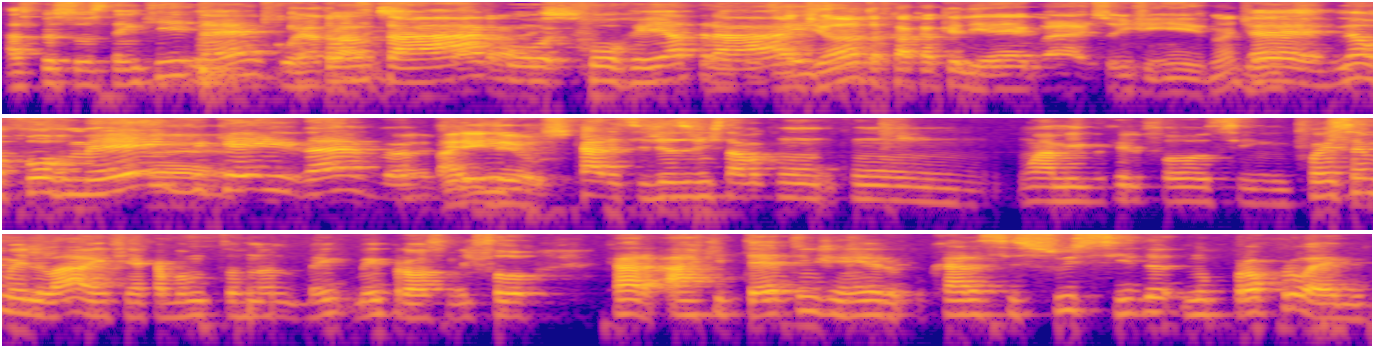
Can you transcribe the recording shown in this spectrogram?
As pessoas têm que né, correr plantar, atrás. correr atrás. Não adianta ficar com aquele ego, ah, sou engenheiro, não adianta. É, não, formei, é. fiquei, né? É, virei aí, Deus. Cara, esses dias a gente tava com, com um amigo que ele falou assim, conhecemos ele lá, enfim, acabamos tornando bem, bem próximo. Ele falou, cara, arquiteto engenheiro, o cara se suicida no próprio ego.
